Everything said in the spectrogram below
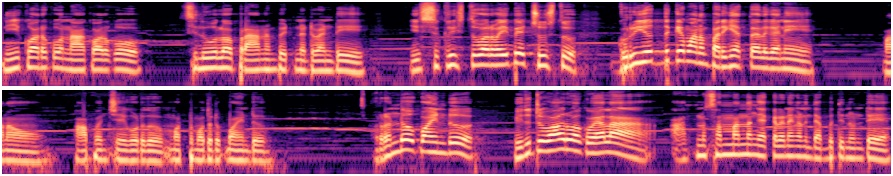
నీ కొరకు నా కొరకు సిలువలో ప్రాణం పెట్టినటువంటి యేసుక్రీస్తు వారి వైపే చూస్తూ గురి యొద్దకే మనం పరిగెత్తాలి కానీ మనం పాపం చేయకూడదు. మొట్టమొదటి పాయింట్. రెండో పాయింట్ ఎదుటివారు ఒకవేళ ఆత్మ సంబంధంగా ఎక్కడైనా కానీ దెబ్బతిని ఉంటే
